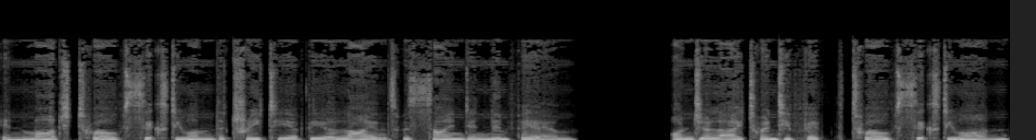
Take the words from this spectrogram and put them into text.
In March 1261 the Treaty of the Alliance was signed in Nymphaeum. On July 25, 1261,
